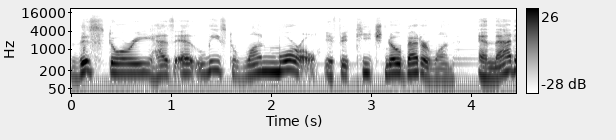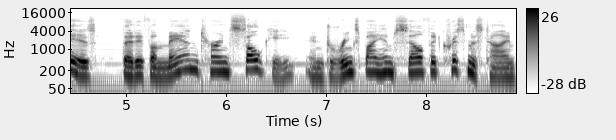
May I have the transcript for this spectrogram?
this story has at least one moral, if it teach no better one, and that is that if a man turns sulky and drinks by himself at Christmas time,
